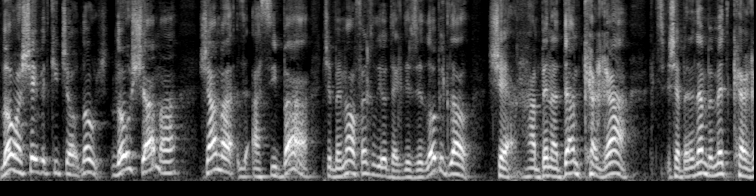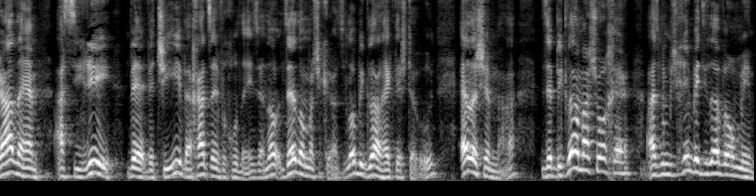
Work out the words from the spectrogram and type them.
לא השבט קידשו, לא, לא שמה שם הסיבה שבהמה הופכת להיות הקדש זה לא בגלל שהבן אדם קרא שהבן אדם באמת קרא להם עשירי ותשיעי ואחת עשרה וכולי, זה לא, זה לא מה שקרה, זה לא בגלל הקדש טעות, אלא שמה? זה בגלל משהו אחר. אז ממשיכים בית הלל ואומרים,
